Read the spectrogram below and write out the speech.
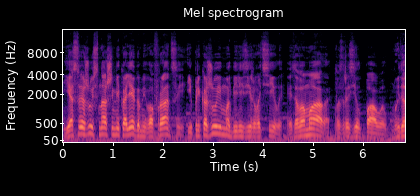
Я свяжусь с нашими коллегами во Франции и прикажу им мобилизировать силы. Этого мало, возразил Пауэлл. Мы должны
